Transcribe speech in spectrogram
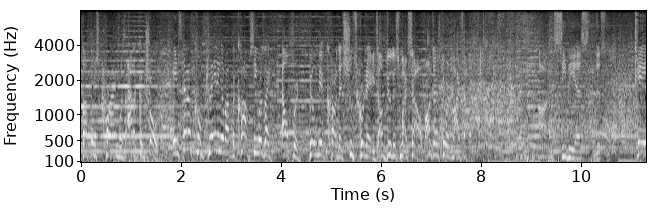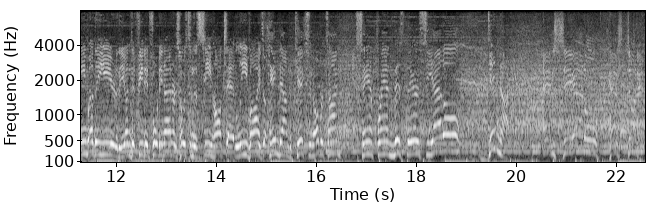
thought Gotham's crime was out of control. Instead of complaining about the cops, he was like, Alfred, build me a car that shoots grenades. I'll do this myself. I'll just do it myself. On CBS this Game of the year. The undefeated 49ers hosting the Seahawks at Levi's. Came down to kicks in overtime. San Fran missed theirs. Seattle did not. And Seattle has done it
